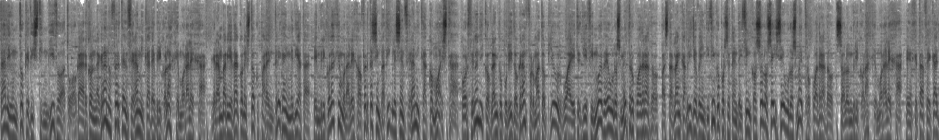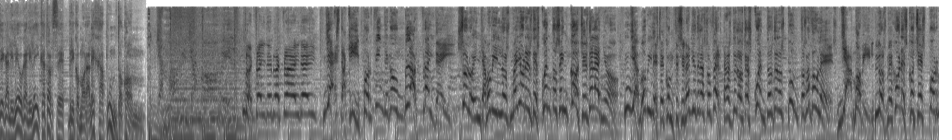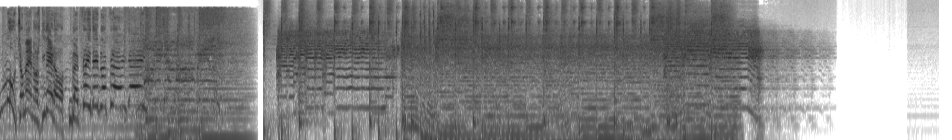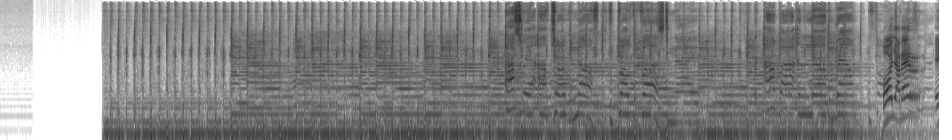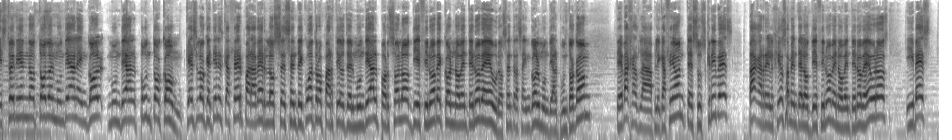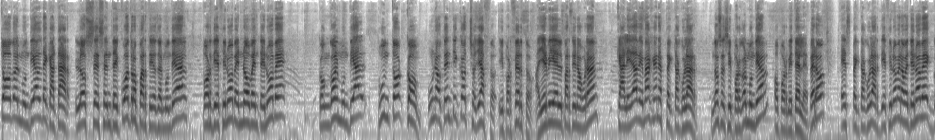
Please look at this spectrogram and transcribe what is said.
Dale un toque distinguido a tu hogar con la gran oferta en cerámica de Bricolaje Moraleja. Gran variedad con stock para entrega inmediata. En Bricolaje Moraleja ofertas imbatibles en cerámica como esta. Porcelánico blanco pulido gran formato Pure White 19 euros metro cuadrado. Pasta blanca brillo 25 por 75 solo 6 euros metro cuadrado. Solo en Bricolaje Moraleja. En Getafe calle Galileo Galilei 14. Bricomoraleja.com. Black Friday, Black Friday. Ya está aquí, por fin llegó Black Friday. Solo en Yamóvil los mayores descuentos en coches del año. Yamóvil es el concesionario de las ofertas, de los descuentos, de los puntos azules. Yamóvil, los mejores coches por mucho menos dinero. Black Friday, Black Friday. A ver, estoy viendo todo el mundial en golmundial.com. ¿Qué es lo que tienes que hacer para ver los 64 partidos del mundial por solo 19,99 euros? Entras en golmundial.com, te bajas la aplicación, te suscribes, pagas religiosamente los 19,99 euros y ves todo el mundial de Qatar. Los 64 partidos del mundial por 19,99 con Un auténtico chollazo. Y por cierto, ayer vi el partido inaugural, calidad de imagen espectacular. No sé si por Gol Mundial o por mi tele, pero espectacular. 19.99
